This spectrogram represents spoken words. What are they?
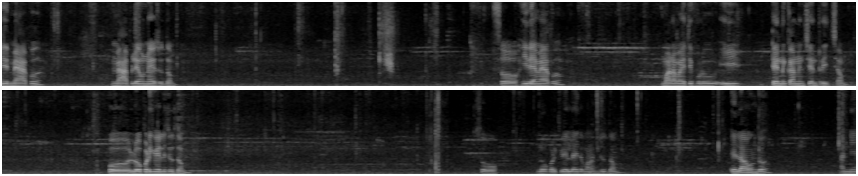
ఇది మ్యాప్ మ్యాప్లు ఏమున్నాయో చూద్దాం. సో ఇదే మ్యాప్ మనమైతే ఇప్పుడు ఈ టెన్ కా నుంచి ఎంట్రీ ఇచ్చాం. పో లోపలికి వెళ్ళి చూద్దాం. సో లోపలికి వెళ్ళి అయితే మనం చూద్దాం. ఎలా ఉందో. అన్ని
